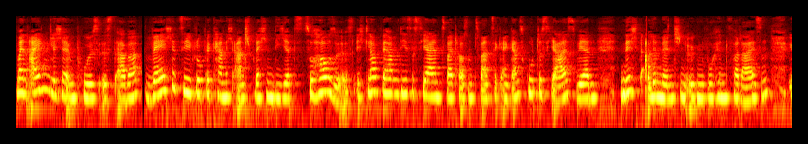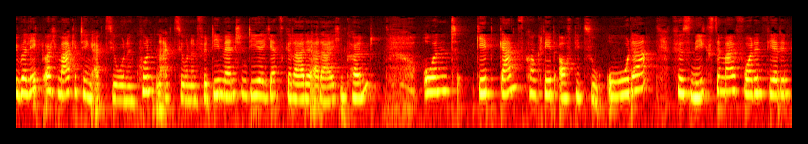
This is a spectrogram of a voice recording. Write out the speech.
Mein eigentlicher Impuls ist aber, welche Zielgruppe kann ich ansprechen, die jetzt zu Hause ist? Ich glaube, wir haben dieses Jahr in 2020 ein ganz gutes Jahr. Es werden nicht alle Menschen irgendwohin verreisen. Überlegt euch Marketingaktionen, Kundenaktionen für die Menschen, die ihr jetzt gerade erreichen könnt. Und geht ganz konkret auf die zu. Oder fürs nächste Mal vor den Ferien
